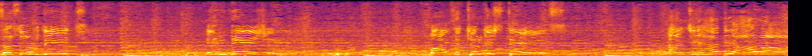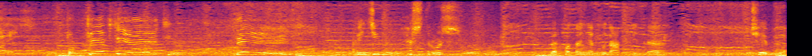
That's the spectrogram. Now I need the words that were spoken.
the sordid invasion by the Turkish states and jihadi allies for 58 days. بنجيب حشتروش برخدانيا كود عفين دا چيبو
